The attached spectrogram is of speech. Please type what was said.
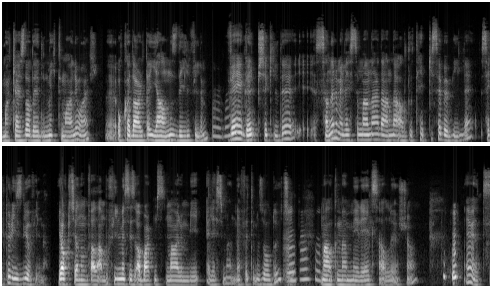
makyajda aday edilme ihtimali var. E, o kadar da yalnız değil film. Hı. Ve garip bir şekilde e, sanırım eleştirmenlerden de aldığı tepki sebebiyle sektör izliyor filmi. Yok canım falan bu filme siz abartmışsınız malum bir eleştirmen nefretimiz olduğu için. Malcolm and Mary el sallıyor şu an. Evet.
